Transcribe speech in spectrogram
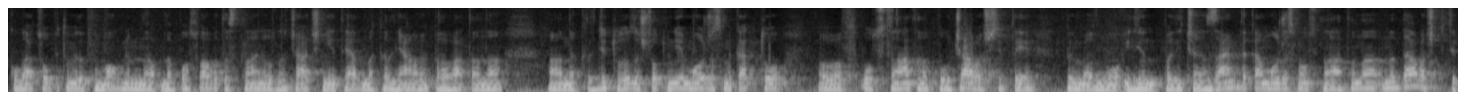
Когато се опитваме да помогнем на, на по-слабата страна, не означава, че ние трябва да накърняваме правата на, на кредитора, защото ние може да сме както в, от страната на получаващите примерно един паричен заем, така може да сме от страната на, на даващите,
